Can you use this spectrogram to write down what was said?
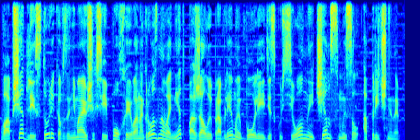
Вообще для историков, занимающихся эпохой Ивана Грозного, нет, пожалуй, проблемы более дискуссионной, чем смысл опричнины –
